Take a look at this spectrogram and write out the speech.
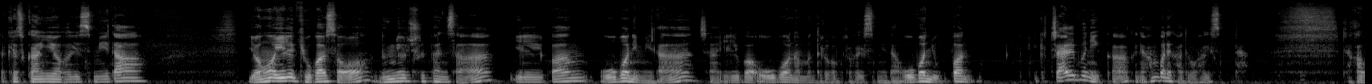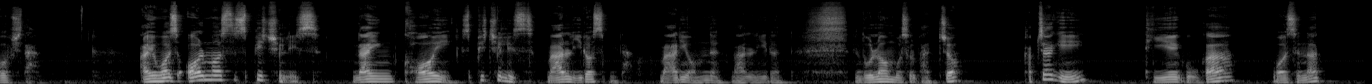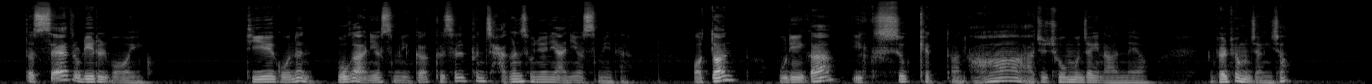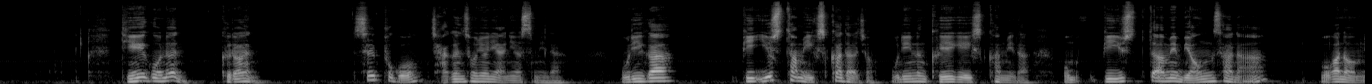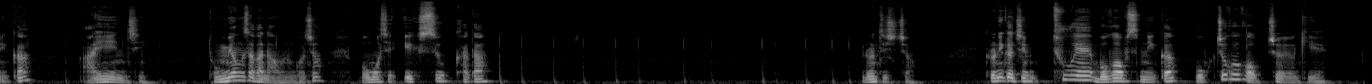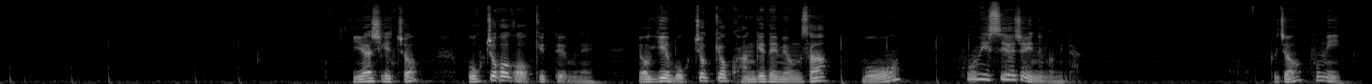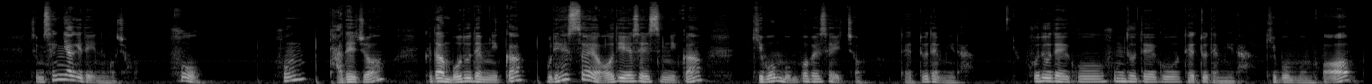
자, 계속 강의 이어가겠습니다. 영어 1 교과서 능률 출판사 1광 5번입니다. 자, 1과 5번 한번 들어가 보도록 하겠습니다. 5번, 6번 이렇게 짧으니까 그냥 한 번에 가도록 하겠습니다. 자, 가봅시다. I was almost speechless. 나인 거의 speechless 말을 잃었습니다. 말이 없는 말을 잃은 놀라운 모습을 봤죠. 갑자기 디에고가 was not the sad little boy. 디에고는 뭐가 아니었습니까? 그 슬픈 작은 소년이 아니었습니다. 어떤 우리가 익숙했던 아 아주 좋은 문장이 나왔네요. 별표 문장이죠. 디에고는 그러한 슬프고 작은 소년이 아니었습니다. 우리가 be used 하면 익숙하다죠. 우리는 그에게 익숙합니다. 뭐, be used 다음에 명사나 뭐가 나옵니까? ing 동명사가 나오는 거죠. 뭐뭐에 익숙하다 이런 뜻이죠. 그러니까 지금 to에 뭐가 없습니까? 목적어가 없죠 여기에. 이해하시겠죠? 목적어가 없기 때문에 여기에 목적격 관계대명사 뭐 whom이 쓰여져 있는 겁니다. 그죠? whom이 지금 생략이 돼 있는 거죠. who, whom 다 되죠. 그다음 모두 됩니까? 우리 했어요. 어디에서 했습니까? 기본 문법에서 했죠. that도 됩니다. Who도 되고 whom도 되고 that도 됩니다. 기본 문법.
